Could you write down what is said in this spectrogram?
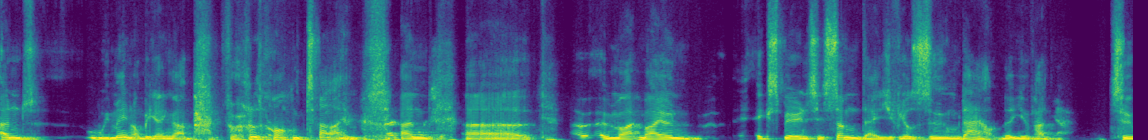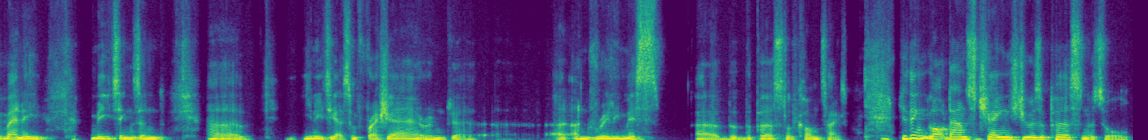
And we may not be getting that back for a long time. and uh, my, my own experiences, some days you feel zoomed out that you've had yeah. too many meetings and uh, you need to get some fresh air and uh, and really miss uh, the, the personal contact. Do you think lockdowns changed you as a person at all?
